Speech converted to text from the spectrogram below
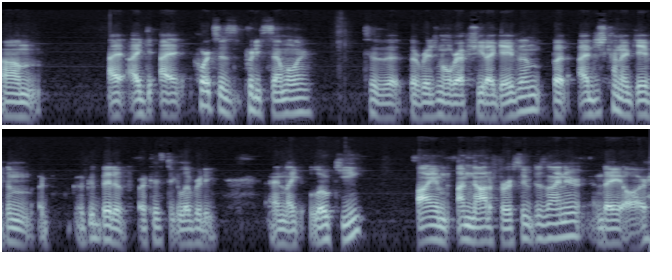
Um, I, I, I, Quartz is pretty similar to the, the original ref sheet I gave them, but I just kind of gave them a, a, good bit of artistic liberty. And like low key, I am I'm not a fursuit designer, and they are,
